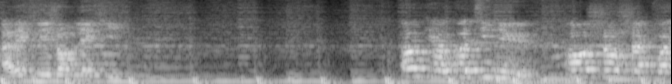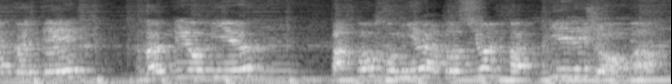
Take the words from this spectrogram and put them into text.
avec les gens de l'équipe. Ok, on continue. On change chaque fois de côté. Revenez au milieu. Par contre, au milieu, attention à ne pas plier les jambes. Hein.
